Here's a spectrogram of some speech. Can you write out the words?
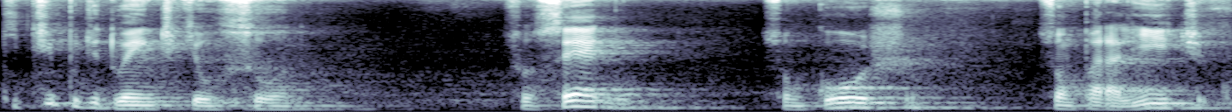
que tipo de doente que eu sou? Sou cego? Sou um coxo? Sou um paralítico?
